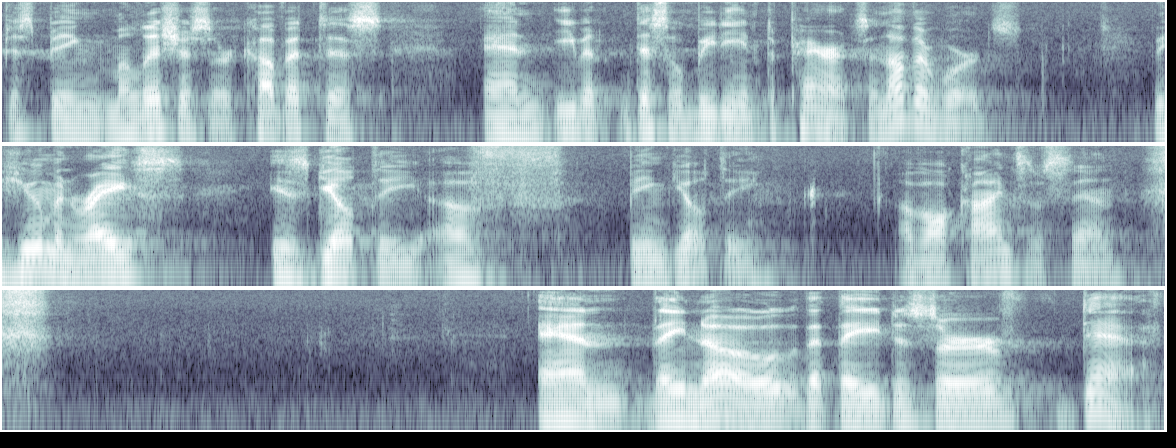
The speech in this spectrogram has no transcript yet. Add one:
just being malicious or covetous, and even disobedient to parents. In other words, the human race is guilty of being guilty of all kinds of sin. And they know that they deserve death.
